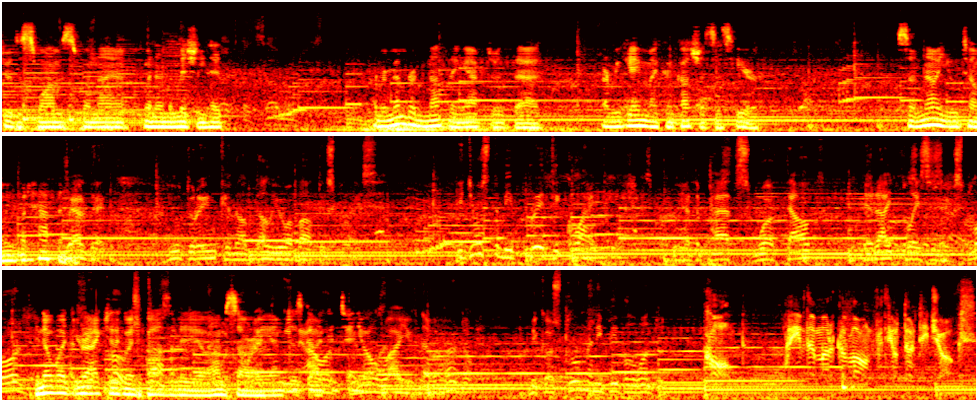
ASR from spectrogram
through the swamps when I when the mission hit. I remember nothing after that. I regained my concussion sense here. So now you tell me what happened. Well then, you drink and I'll tell you about this place. It used to be pretty quiet here. We had the paths worked out, the right places explored. You know what, you're actually going to pause the video. I'm sorry, I'm just gonna continue. You know why you've never heard of it? Because too many people want to... Colt, leave the merc alone with your dirty jokes.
